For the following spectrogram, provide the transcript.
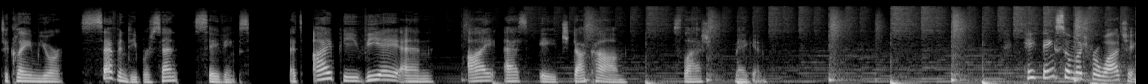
to claim your 70% savings. That's ipvanish.com slash Megyn. Hey, thanks so much for watching.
